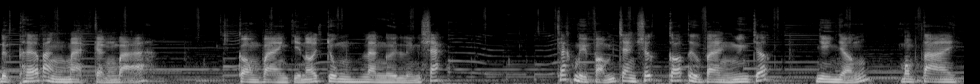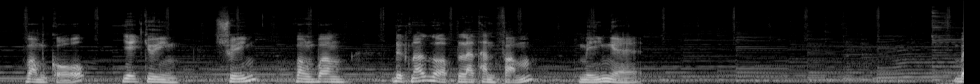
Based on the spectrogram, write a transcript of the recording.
được thế bằng mạc cặn bã. Còn vàng chỉ nói chung là người luyện sắt. Các mỹ phẩm trang sức có từ vàng nguyên chất như nhẫn, bông tai, vòng cổ, dây chuyền, xuyến, vân vân được nói gộp là thành phẩm, mỹ nghệ. B.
